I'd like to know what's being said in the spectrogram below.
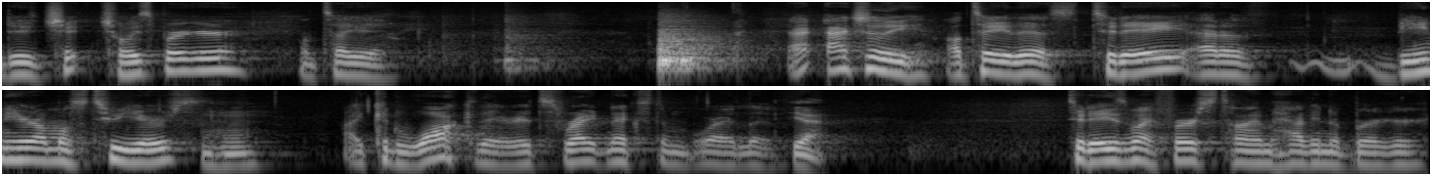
dude. Ch- Choice Burger. I'll tell you. Actually, I'll tell you this. Today, out of being here almost two years, Mm-hmm. I could walk there. It's right next to where I live. Yeah. Today's my first time having a burger,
